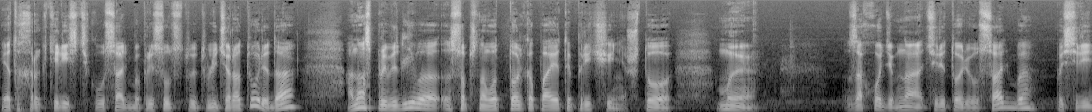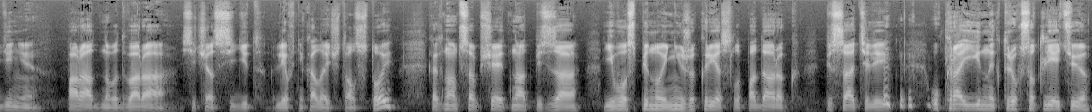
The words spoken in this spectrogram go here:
эта характеристика усадьбы присутствует в литературе, да, она справедлива, собственно, вот только по этой причине, что мы заходим на территорию усадьбы, посередине парадного двора сейчас сидит Лев Николаевич Толстой, как нам сообщает надпись за его спиной ниже кресла подарок писателей Украины к 300-летию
